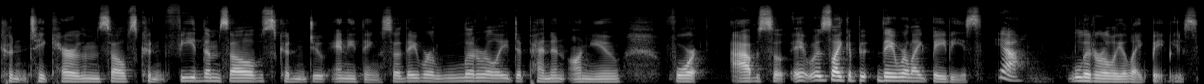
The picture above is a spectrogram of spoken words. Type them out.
couldn't take care of themselves, couldn't feed themselves, couldn't do anything. So they were literally dependent on you for absolute it was like a, they were like babies Yeah. literally like babies.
